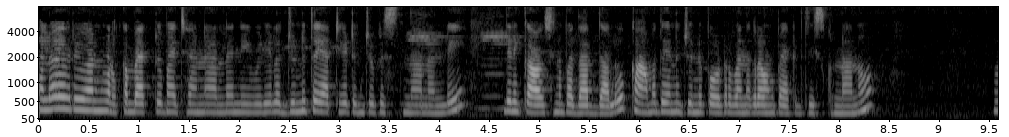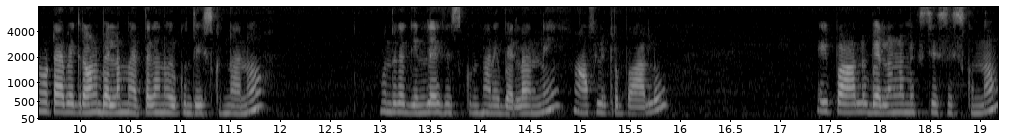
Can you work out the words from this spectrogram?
Hello everyone welcome back to my channel. నేను ఈ వీడియోలో జున్ను తయారు చేయడం చూపిస్తున్నానండి. దీనికి కావాల్సిన పదార్థాలు కామధేను జున్ను పౌడర్ వంద గ్రాముల ప్యాకెట్ తీసుకున్నాను. నూట యాభై గ్రాముల బెల్లం మెత్తగా నూరుకుని తీసుకున్నాను. ముందుగా గిన్నెలో వేసేసుకుంటున్నాను ఈ బెల్లాన్ని హాఫ్ లీటర్ పాలు. ఈ పాలు బెల్లంలో మిక్స్ చేసేసుకుందాం.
